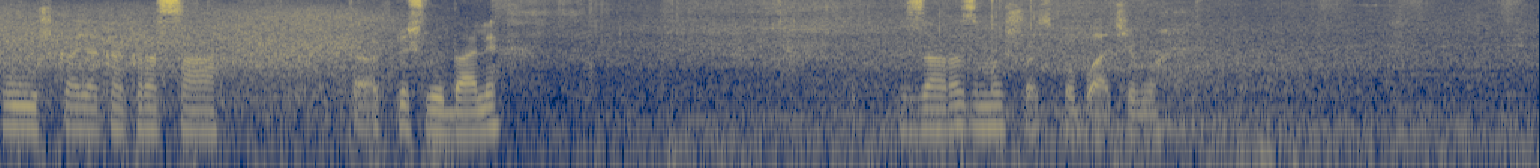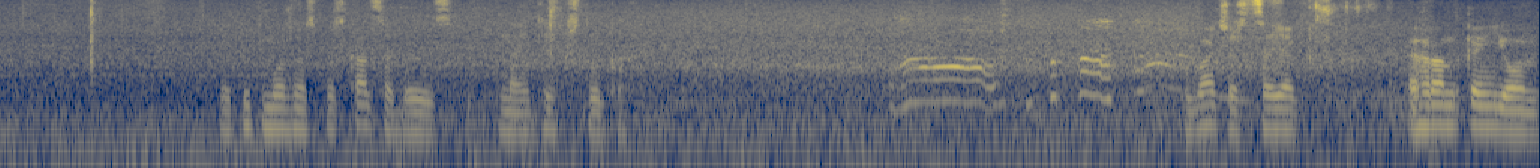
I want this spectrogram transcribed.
пушка, яка краса. Так, пішли далі. Зараз ми щось побачимо. І тут можна спускатися, дивись, на яких штуках. Вау! Бачиш, це як Гранд Каньйон.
